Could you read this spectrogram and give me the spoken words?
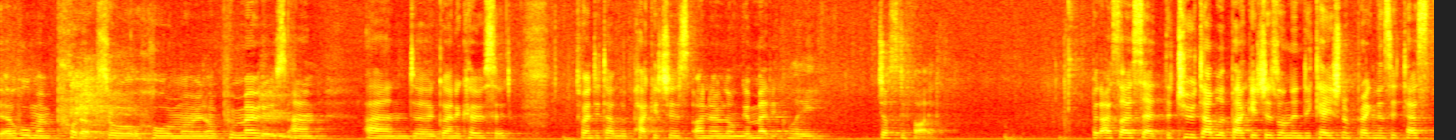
uh, hormone products or hormone or Primodos and, and uh, gynecosid, 20 tablet packages are no longer medically justified. But as I said, the two tablet packages on indication of pregnancy tests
